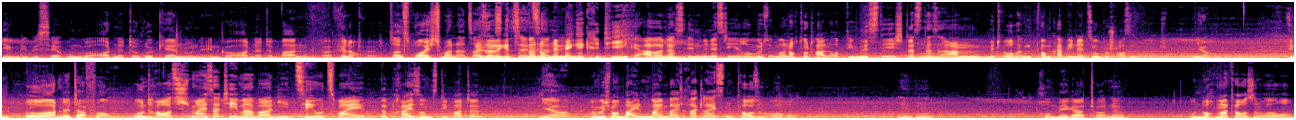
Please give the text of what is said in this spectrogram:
dem die bisher ungeordnete Rückkehr nun in geordnete Bahnen überführt Genau. wird. Sonst bräuchte man ein Also da gibt es immer noch eine Menge Kritik, aber das Mhm. Innenministerium ist immer noch total optimistisch, dass das am Mittwoch vom Kabinett so beschlossen wird. Ja. In geordneter Form. Und Rausschmeißerthema war die CO2-Bepreisungsdebatte. Ja. Da möchte ich mal meinen, meinen Beitrag leisten, 1000 Euro. Pro Megatonne. Und nochmal 1000 Euro.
